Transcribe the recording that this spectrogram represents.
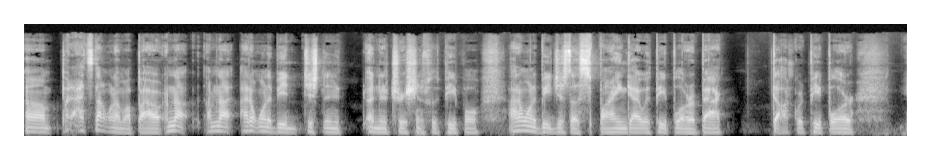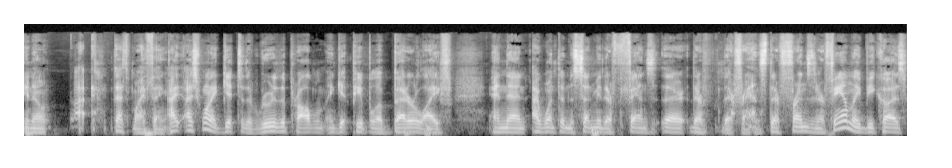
Um, but that's not what I'm about. I'm not, I'm not, I don't want to be just a, a nutritionist with people. I don't want to be just a spine guy with people or a back doc with people or, you know, I, that's my thing. I, I just want to get to the root of the problem and get people a better life. And then I want them to send me their fans, their, their, their fans, their friends and their family because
